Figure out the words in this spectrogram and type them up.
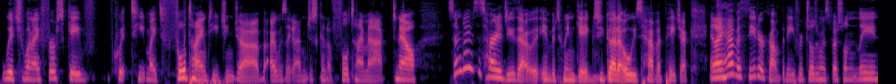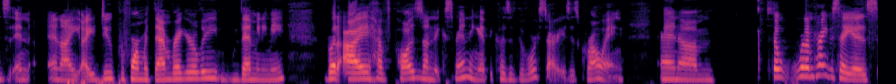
which when i first gave quit te- my full-time teaching job i was like i'm just gonna full-time act. Now sometimes it's hard to do that in between gigs you got to always have a paycheck. And i have a theater company for children with special needs and and i i do perform with them regularly them meaning me but i have paused on expanding it because of divorce diaries is growing. And um so what I'm trying to say is,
